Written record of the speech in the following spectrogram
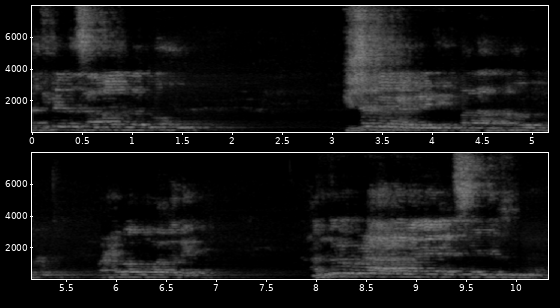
అతిపెద్ద సమాజంలో కిషోర్ కమ్యూనిటీ మన తమ్ముడు కొండబాబు వాళ్ళది అందరూ కూడా ఆరామంగా కలిసి పనిచేస్తున్నారు.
